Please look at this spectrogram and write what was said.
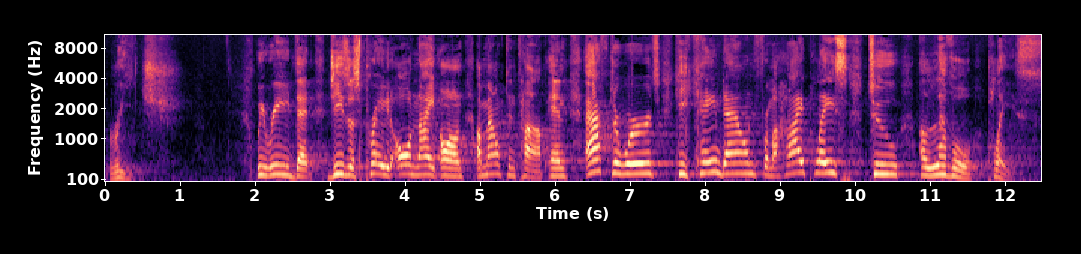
reach. We read that Jesus prayed all night on a mountaintop, and afterwards he came down from a high place to a level place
